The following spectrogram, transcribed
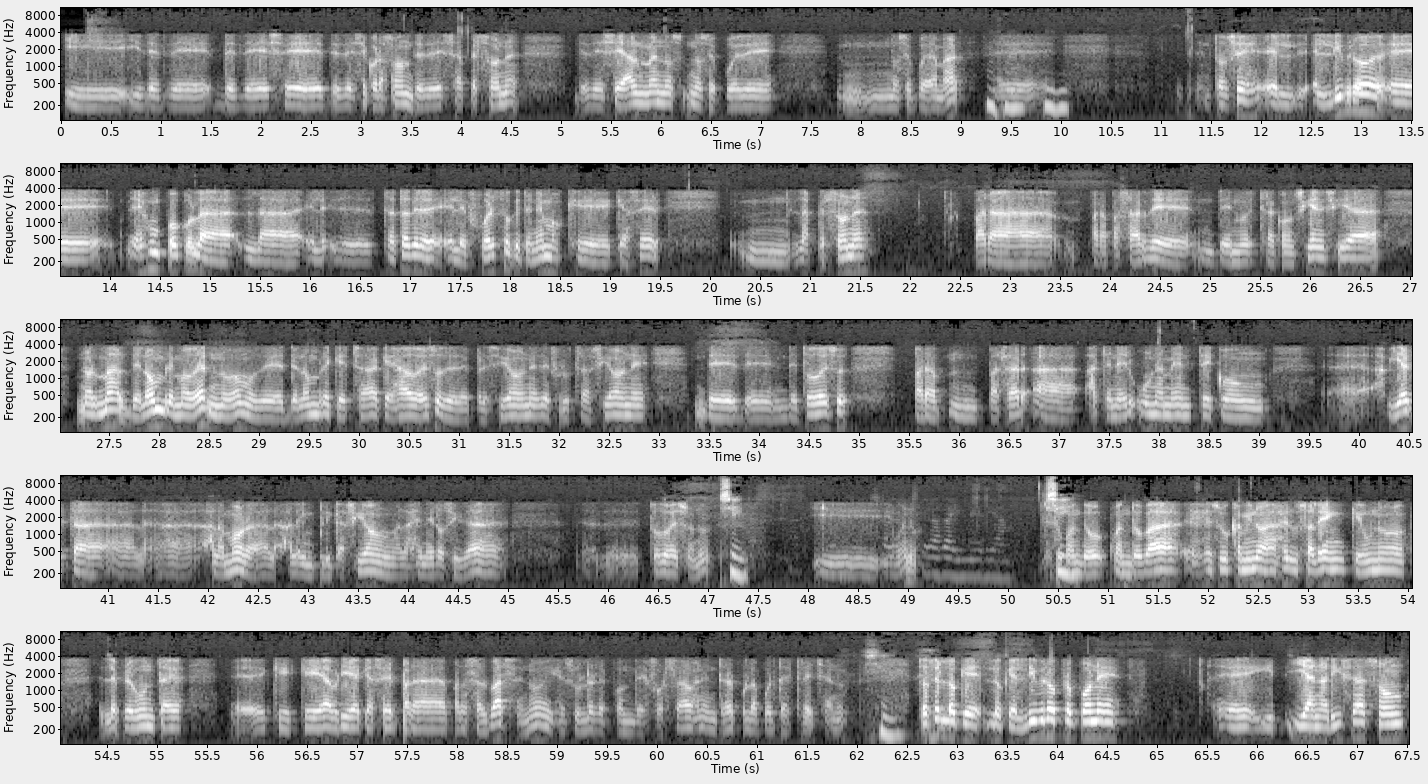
y, desde, desde, ese, desde ese corazón, desde esa persona, desde ese alma no, no se puede no se puede amar. Eh, entonces el, el libro eh, poco la, la el, eh, trata del esfuerzo que tenemos que, que hacer mm, las personas para, para pasar de, de nuestra conciencia normal del hombre moderno, vamos, del hombre que está quejado de eso, de depresiones, de frustraciones, de, de, todo eso, para mm, pasar a, a, tener una mente con abierta al amor, a la, implicación, a la generosidad, eh, todo eso, ¿no? Sí. Y, bueno, cuando cuando va Jesús camino a Jerusalén, que uno le pregunta eh, qué, habría que hacer para, para salvarse, ¿no? Y Jesús le responde, esforzados en entrar por la puerta estrecha, ¿no? Entonces lo que, lo que el libro propone eh, y, analiza son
